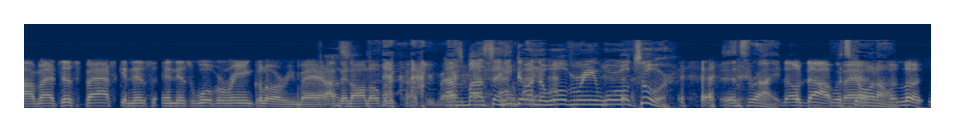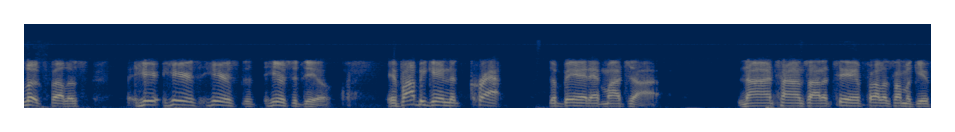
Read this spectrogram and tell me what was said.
Oh man, just basking this in this Wolverine glory, man. I've been all over the country, man. I was about to say he's doing the Wolverine World Tour. That's right. no doubt. What's man. going on? But look, look, fellas. Here, here's here's the here's the deal. If I begin to crap the bed at my job, nine times out of ten, fellas, I'm gonna get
